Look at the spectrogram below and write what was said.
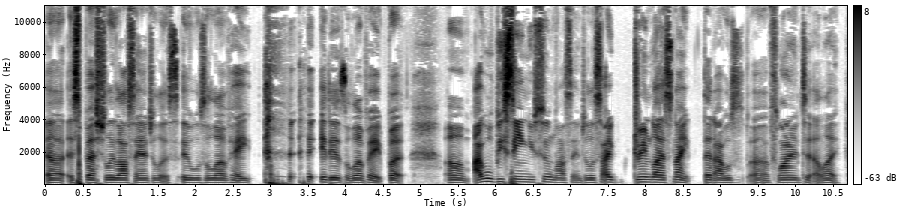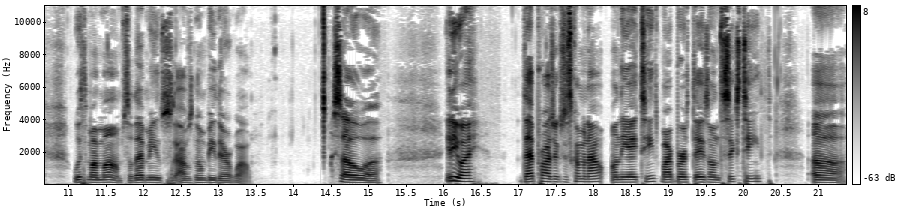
uh, especially Los Angeles. It was a love hate. it is a love hate, but um, I will be seeing you soon, Los Angeles. I dreamed last night that I was uh, flying to LA with my mom, so that means I was going to be there a while. So, uh, anyway, that project is coming out on the 18th. My birthday is on the 16th. Uh,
